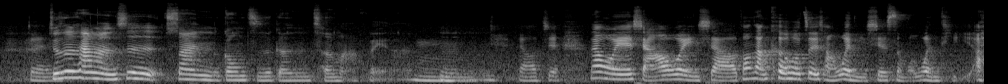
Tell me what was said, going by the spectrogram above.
对，就是他们是算工资跟车马费啦。嗯，嗯，了解。那我也想要问一下哦，通常客户最常问你些什么问题呀？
